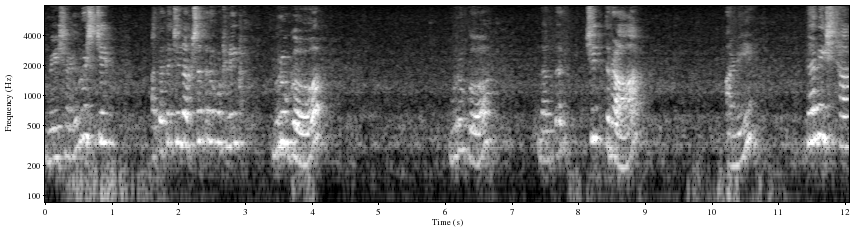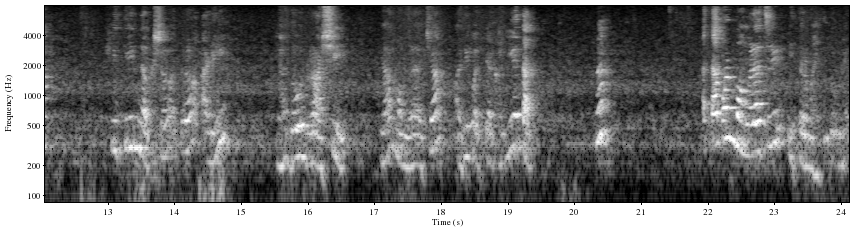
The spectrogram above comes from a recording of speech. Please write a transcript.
मेष आणि वृश्चिक. आता त्याची नक्षत्र कुठली? मृग. मृग नंतर चित्रा आणि धनिष्ठा. ही तीन नक्षत्र आणि ह्या दोन राशी ह्या मंगळाच्या अधिपत्याखाली येतात. हं? आता आपण मंगळाची इतर माहिती बघूया.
